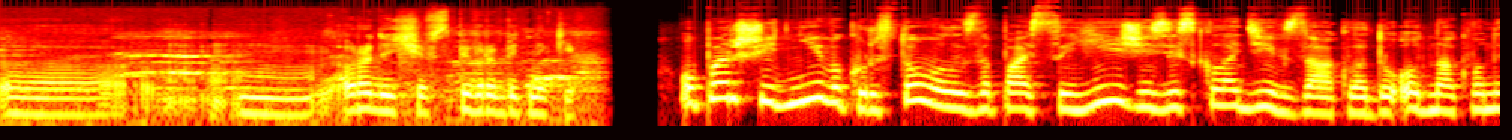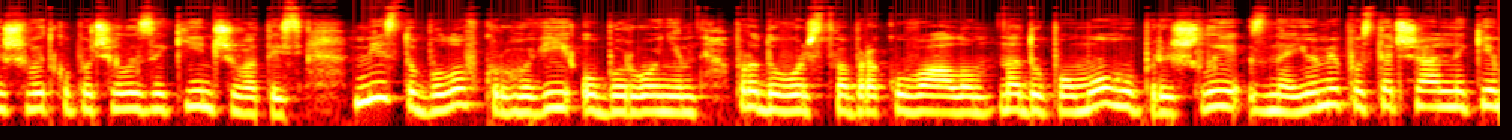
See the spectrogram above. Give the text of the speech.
е, родичів співробітників. У перші дні використовували запаси їжі зі складів закладу, однак вони швидко почали закінчуватись. Місто було в круговій обороні. Продовольства бракувало. На допомогу прийшли знайомі постачальники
